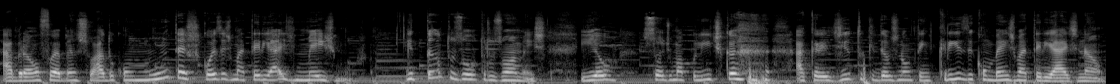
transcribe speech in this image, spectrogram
Abraão foi abençoado com muitas coisas materiais mesmo e tantos outros homens. E eu sou de uma política, acredito que Deus não tem crise com bens materiais, não.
